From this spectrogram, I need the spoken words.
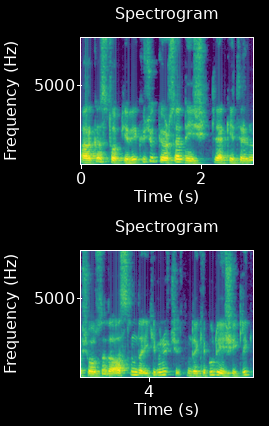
arka stop gibi küçük görsel değişiklikler getirilmiş olsa da aslında 2003 yılındaki bu değişiklik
